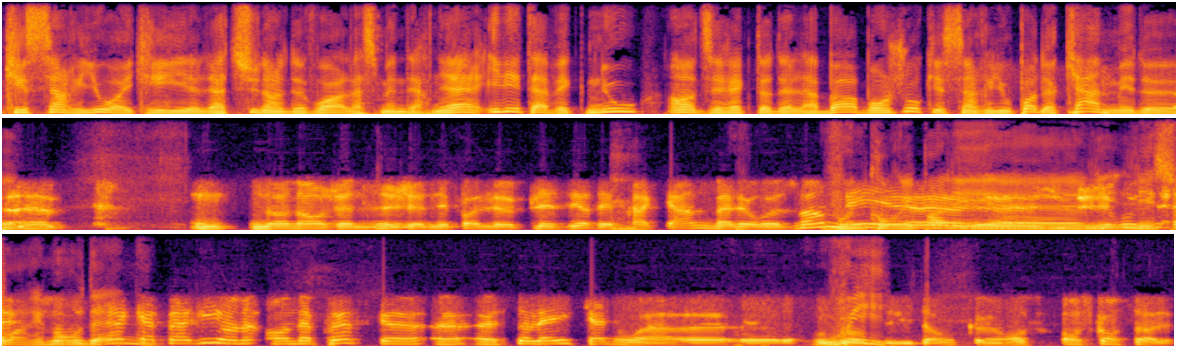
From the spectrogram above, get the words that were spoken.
Christian Rio a écrit là-dessus dans Le Devoir la semaine dernière. Il est avec nous en direct de là-bas. Bonjour Christian Rio, pas de Cannes, mais de... Euh, non, non, je, je n'ai pas le plaisir d'être à Cannes, malheureusement. Vous mais, ne courez pas les, euh, je, je les, les soirées je mondaines? qu'à Paris, on a, on a, presque un, un soleil canois euh, aujourd'hui, oui. donc on, on, se console.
